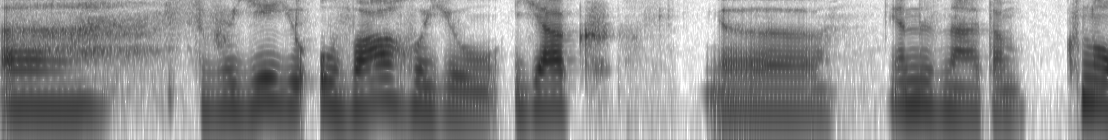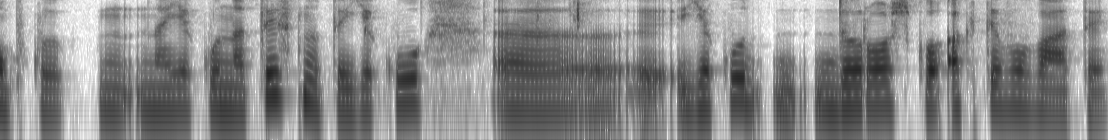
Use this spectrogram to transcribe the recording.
е, своєю увагою, як, е, я не знаю, там, кнопку, на яку натиснути, яку, е, яку дорожку активувати.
